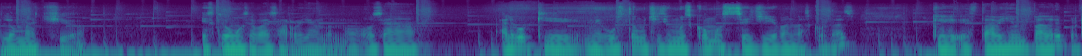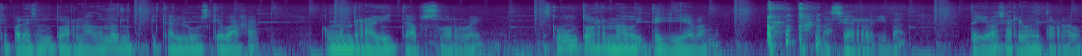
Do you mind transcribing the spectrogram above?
lo más chido es que cómo se va desarrollando, ¿no? O sea, algo que me gusta muchísimo es cómo se llevan las cosas. Que está bien padre porque parece un tornado. No es la típica luz que baja como un rayo y te absorbe. Es como un tornado y te lleva hacia arriba. Te lleva hacia arriba de tornado.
